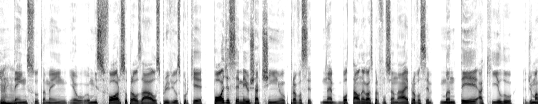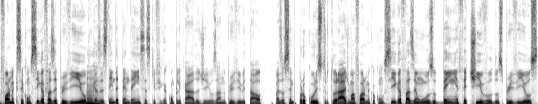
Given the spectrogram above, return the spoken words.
uhum. intenso também. Eu, eu me esforço para usar os previews porque pode ser meio chatinho para você né, botar o negócio para funcionar e para você manter aquilo de uma forma que você consiga fazer preview, porque uhum. às vezes tem dependências que fica complicado de usar no preview e tal, mas eu sempre procuro estruturar de uma forma que eu consiga fazer um uso bem efetivo dos previews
